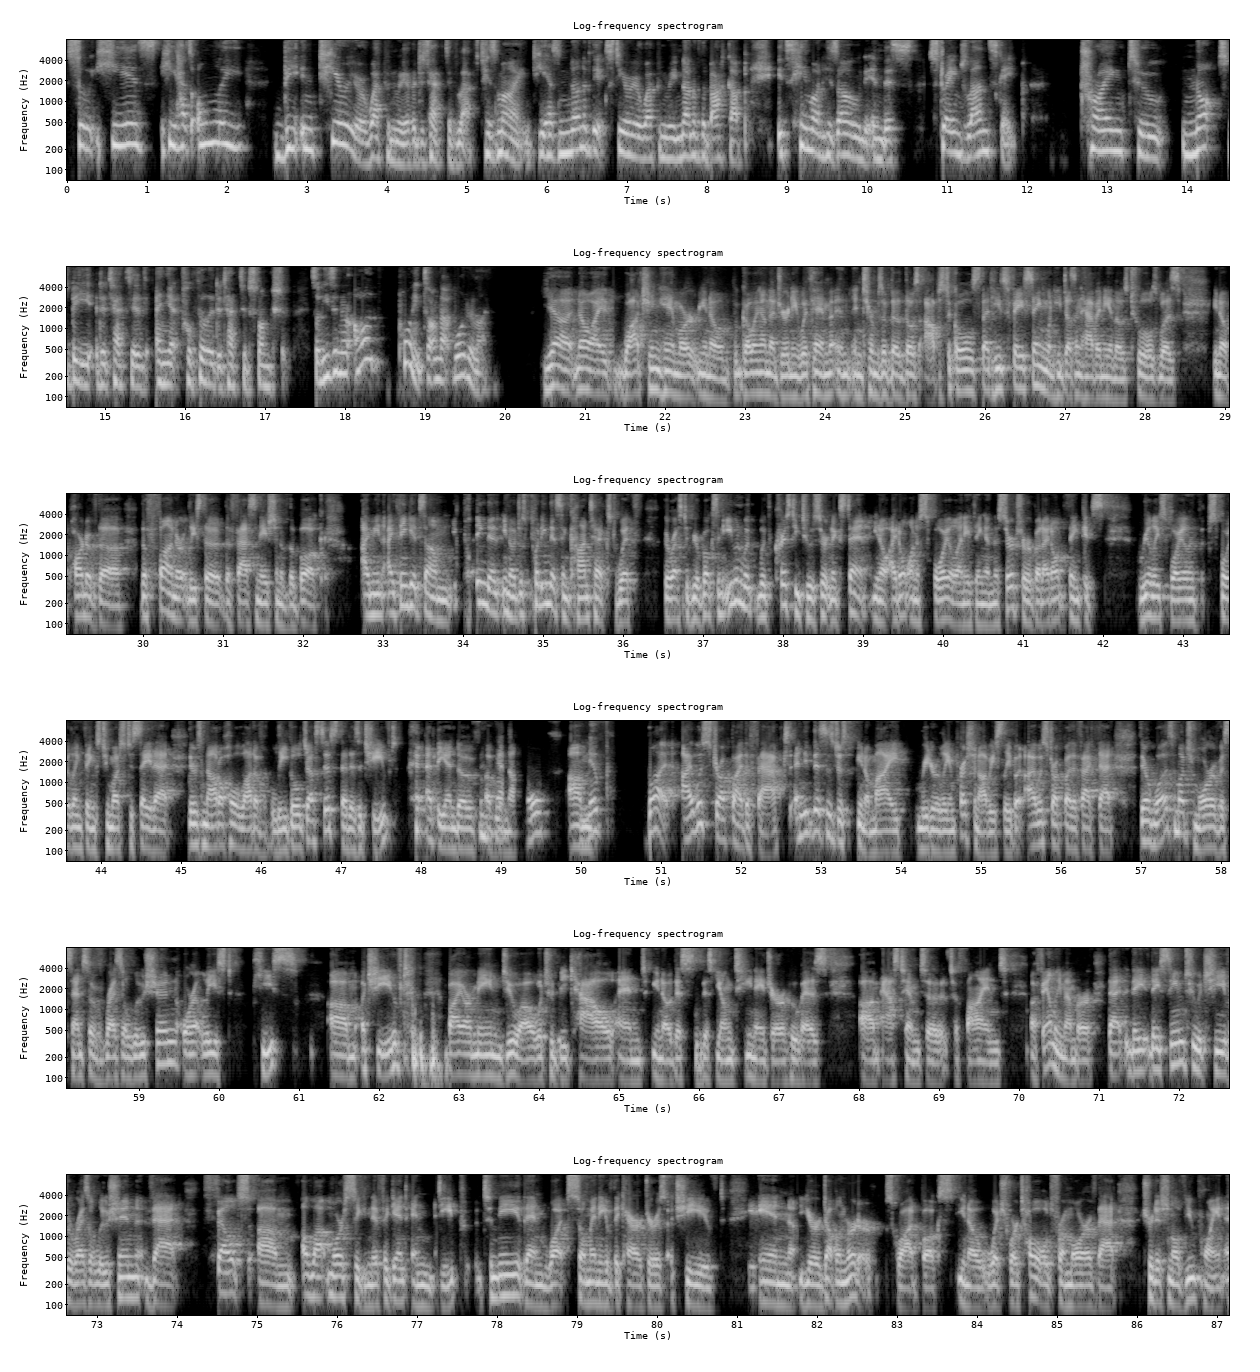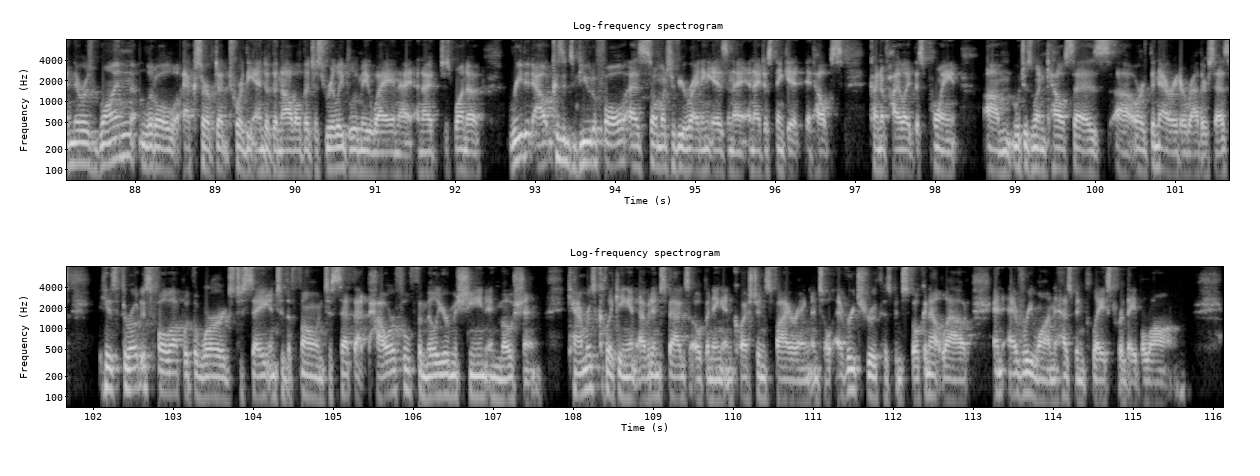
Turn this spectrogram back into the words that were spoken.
So he is he has only the interior weaponry of a detective left, his mind. He has none of the exterior weaponry, none of the backup. It's him on his own in this strange landscape, trying to not be a detective and yet fulfill a detective's function. So he's in an odd point on that borderline. Yeah, no, I watching him or, you know, going on that journey with him in, in terms of the, those obstacles that he's facing when he doesn't have any of those tools was, you know, part of the the fun or at least the the fascination of the book. I mean, I think it's um putting that you know just putting this in context with the rest of your books, and even with with Christie to a certain extent. You know, I don't want to spoil anything in the Searcher, but I don't think it's really spoiling spoiling things too much to say that there's not a whole lot of legal justice that is achieved at the end of, of the novel. Um, nope. But I was struck by the fact, and this is just you know my readerly impression, obviously. But I was struck by the fact that there was much more of a sense of resolution, or at least peace, um, achieved by our main duo, which would be Cal and you know this this young teenager who has um, asked him to to find a family member. That they they seem to achieve a resolution that felt um, a lot more significant and deep to me than what so many of the characters achieved in your Dublin Murder Squad books, you know, which were told from more of that traditional viewpoint. And there was one little excerpt at, toward the end of the novel that just really blew me away. And I, and I just want to read it out because it's beautiful as so much of your writing is. And I, and I just think it, it helps kind of highlight this point um, which is when Cal says, uh, or the narrator rather says, his throat is full up with the words to say into the phone to set that powerful, familiar machine in motion. Cameras clicking and evidence bags opening and questions firing until every truth has been spoken out loud and everyone has been placed where they belong.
